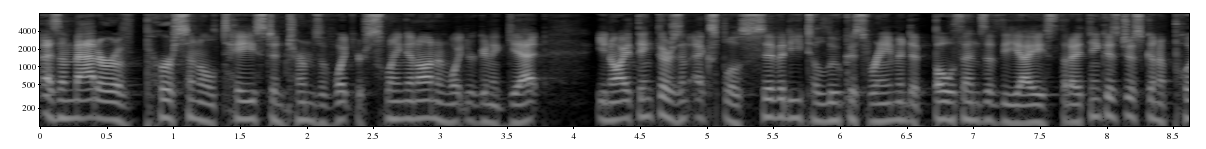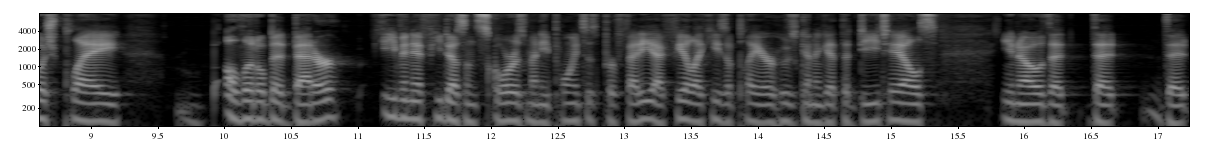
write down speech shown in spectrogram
as a matter of personal taste in terms of what you're swinging on and what you're going to get. You know, I think there's an explosivity to Lucas Raymond at both ends of the ice that I think is just going to push play a little bit better even if he doesn't score as many points as Perfetti, I feel like he's a player who's going to get the details, you know, that that that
